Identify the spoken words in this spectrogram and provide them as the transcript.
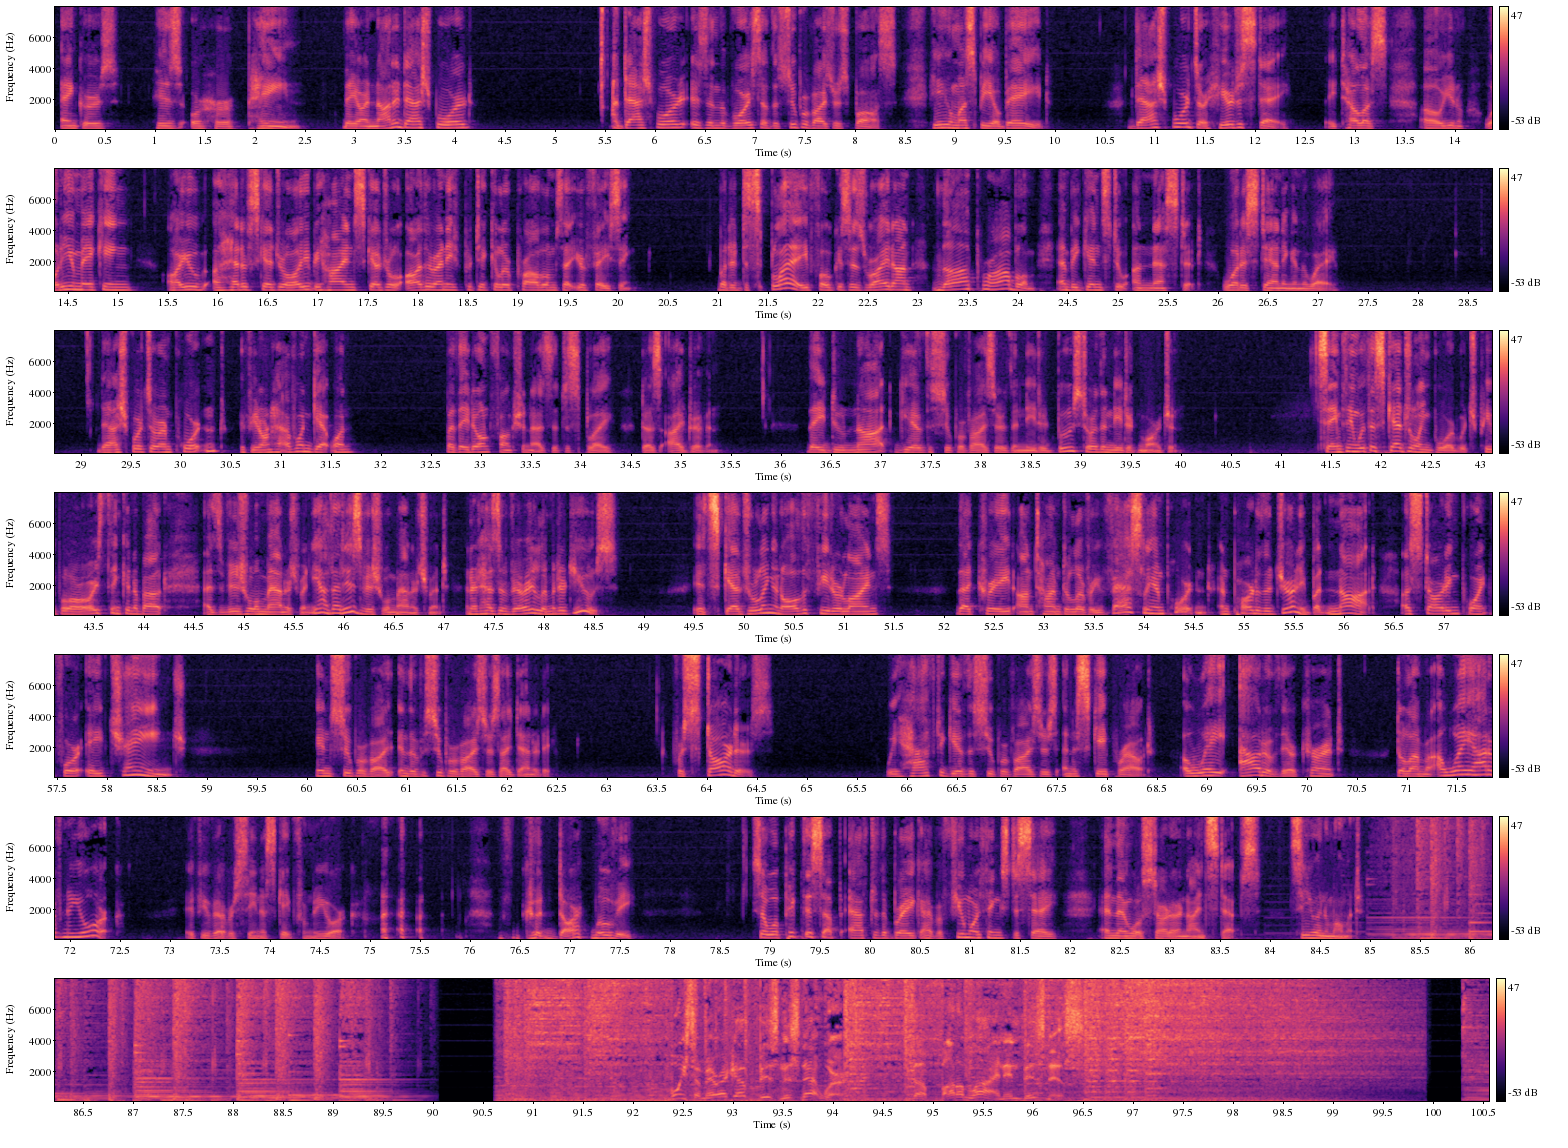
anchors his or her pain. They are not a dashboard. A dashboard is in the voice of the supervisor's boss, he who must be obeyed. Dashboards are here to stay. They tell us, oh, you know, what are you making? Are you ahead of schedule? Are you behind schedule? Are there any particular problems that you're facing? But a display focuses right on the problem and begins to unnest it. What is standing in the way? Dashboards are important. If you don't have one, get one. But they don't function as the display does I driven. They do not give the supervisor the needed boost or the needed margin. Same thing with the scheduling board, which people are always thinking about as visual management. Yeah, that is visual management, and it has a very limited use. It's scheduling and all the feeder lines that create on time delivery. Vastly important and part of the journey, but not a starting point for a change in, supervise, in the supervisor's identity. For starters, we have to give the supervisors an escape route, a way out of their current dilemma, a way out of New York. If you've ever seen Escape from New York, good dark movie. So we'll pick this up after the break. I have a few more things to say, and then we'll start our nine steps. See you in a moment. Voice America Business Network, the bottom line in business.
